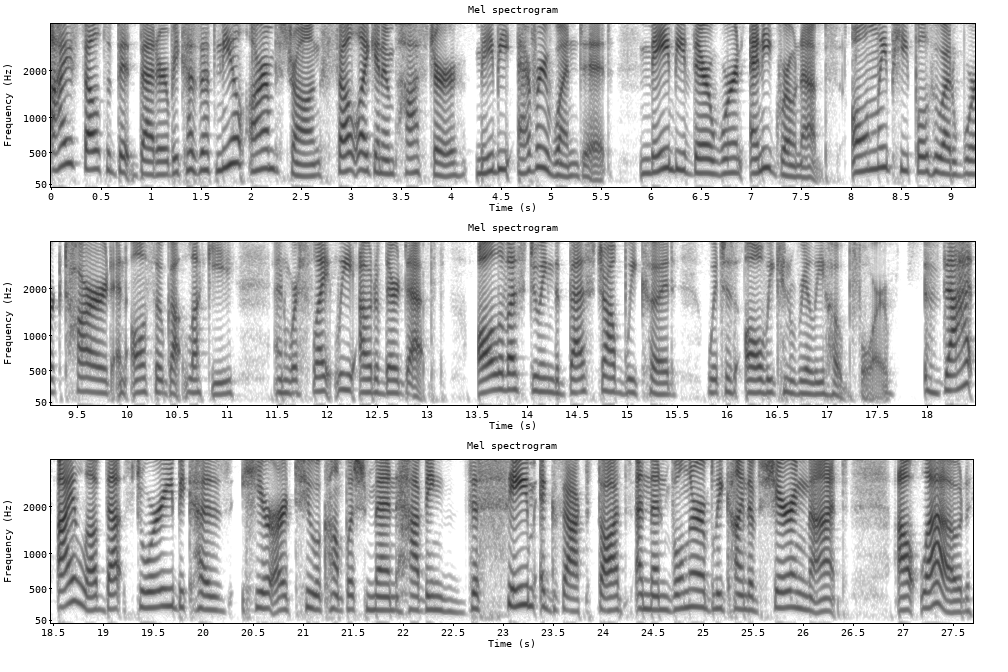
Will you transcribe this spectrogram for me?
I felt a bit better because if Neil Armstrong felt like an imposter, maybe everyone did. Maybe there weren't any grown ups, only people who had worked hard and also got lucky and were slightly out of their depth. All of us doing the best job we could, which is all we can really hope for. That I love that story because here are two accomplished men having the same exact thoughts and then vulnerably kind of sharing that out loud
